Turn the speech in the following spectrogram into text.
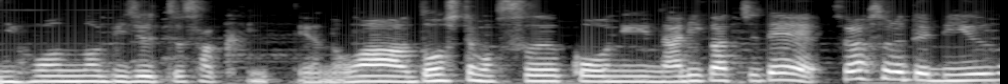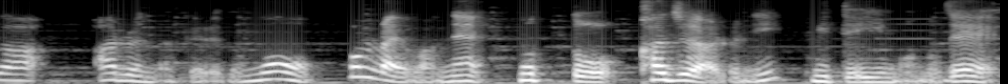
日本の美術作品っていうのはどうしても崇高になりがちでそれはそれで理由があるんだけれども本来はねもっとカジュアルに見ていいもので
